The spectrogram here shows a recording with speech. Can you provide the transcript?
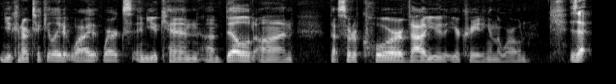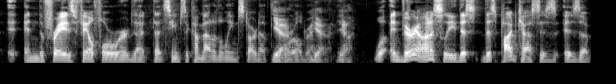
you can articulate it why it works and you can um, build on that sort of core value that you're creating in the world Is that and the phrase "fail forward" that that seems to come out of the lean startup Yeah, world, right? yeah, yeah. Well, and very honestly, this this podcast is is a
